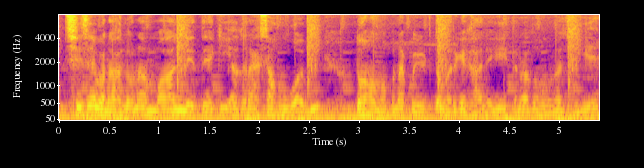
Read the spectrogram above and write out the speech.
अच्छे से बना लो ना। मान लेते हैं कि अगर ऐसा हुआ भी तो हम अपना पेट तो भर के खा लेंगे, इतना तो होना चाहिए।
